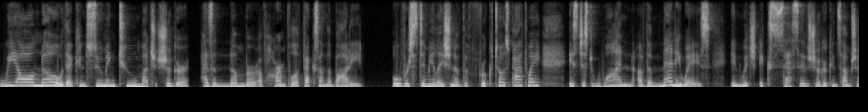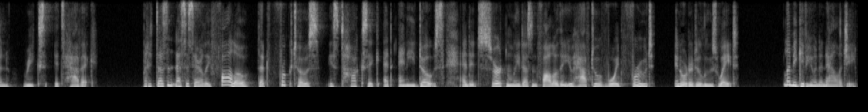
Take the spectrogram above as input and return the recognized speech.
we all know that consuming too much sugar has a number of harmful effects on the body. Overstimulation of the fructose pathway is just one of the many ways in which excessive sugar consumption wreaks its havoc but it doesn't necessarily follow that fructose is toxic at any dose, and it certainly doesn't follow that you have to avoid fruit in order to lose weight. Let me give you an analogy.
